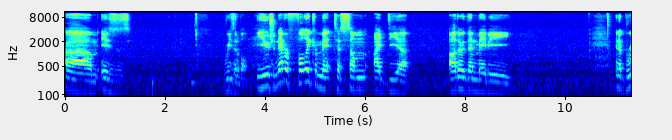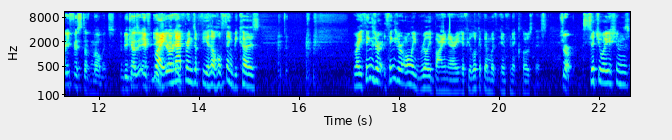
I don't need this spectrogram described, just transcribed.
um, is reasonable. You should never fully commit to some idea other than maybe in a briefest of moments. Because if, if right, and that if- brings up the, the whole thing because right things are things are only really binary if you look at them with infinite closeness. Sure, situations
